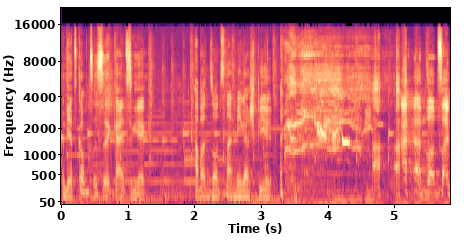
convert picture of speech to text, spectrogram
Und jetzt kommt es, ist der geilste Gag. Aber ansonsten ein Megaspiel. ansonsten ein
